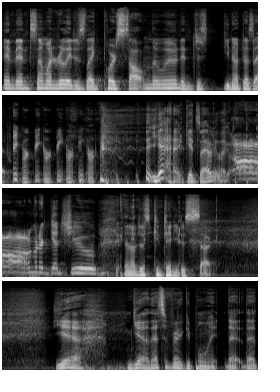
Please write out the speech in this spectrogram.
and then someone really just like pours salt in the wound and just you know does that, yeah, it gets at me like, oh, I'm gonna get you, and I'll just continue to suck. Yeah. Yeah, that's a very good point. That that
